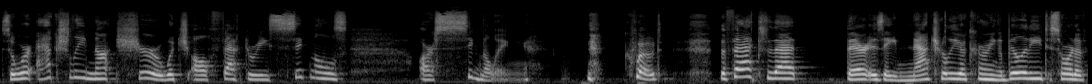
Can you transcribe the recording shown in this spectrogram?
So we're actually not sure which olfactory signals are signaling. Quote, the fact that there is a naturally occurring ability to sort of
